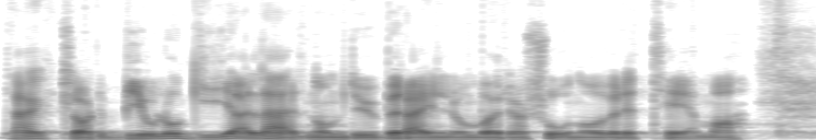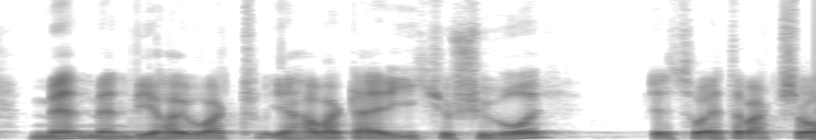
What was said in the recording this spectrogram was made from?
det er klart biologi er læren om det uberegnelige, om variasjon over et tema. Men, men har vært, jeg har vært der i 27 år. Så etter hvert så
